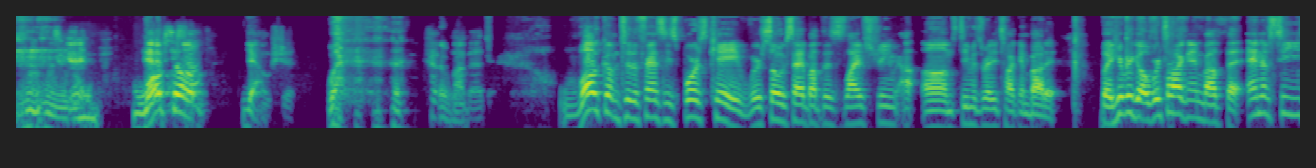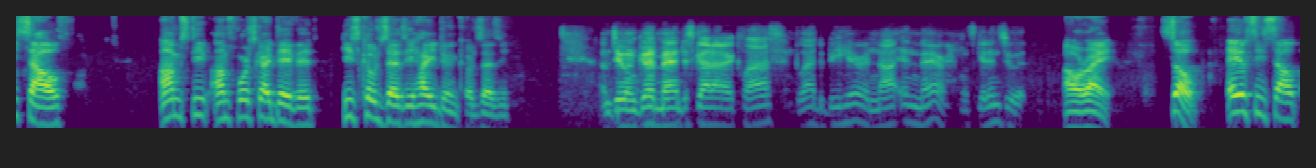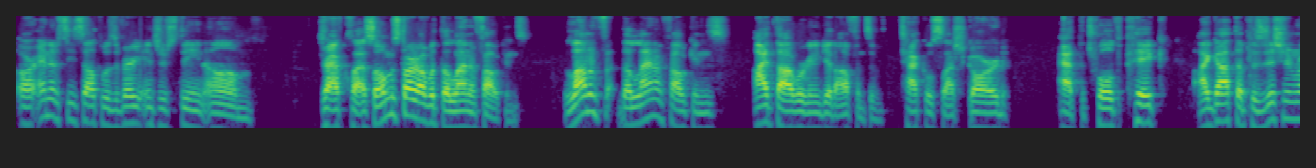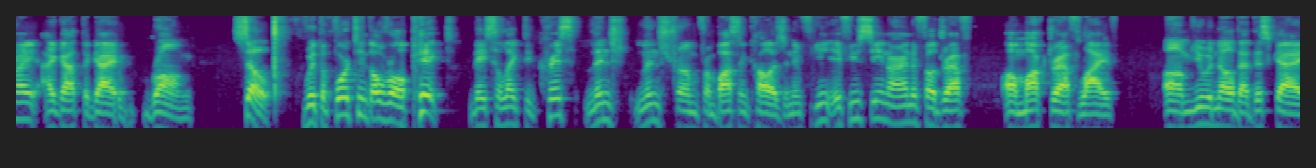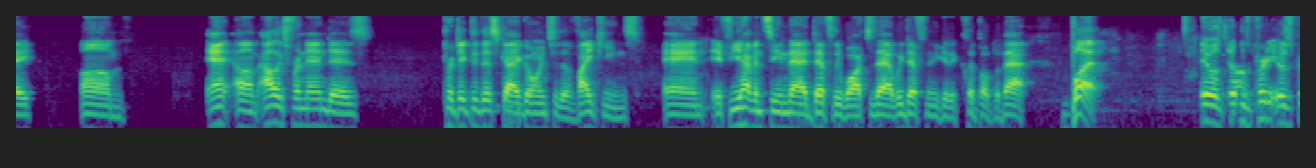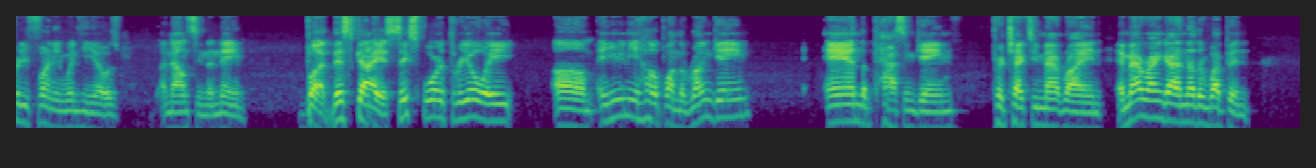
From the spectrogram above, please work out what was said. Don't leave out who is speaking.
Speaker 1: Welcome.
Speaker 2: Yeah. Oh shit. My bad.
Speaker 1: Welcome to the Fantasy Sports Cave. We're so excited about this live stream. Um, Steven's ready talking about it. But here we go. We're talking about the NFC South. I'm Steve. I'm Sports Guy David. He's Coach Zezy. How you doing, Coach Zezy?
Speaker 2: I'm doing good, man. Just got out of class. Glad to be here and not in there. Let's get into it.
Speaker 1: All right. So AFC South or NFC South was a very interesting um, draft class. So I'm gonna start out with the Atlanta Falcons. Atlanta, the Atlanta Falcons, I thought we are gonna get offensive tackle slash guard at the 12th pick. I got the position right. I got the guy wrong. So with the 14th overall pick, they selected Chris Lindstrom Lindstrom from Boston College. And if you if you've seen our NFL draft on uh, mock draft live, um, you would know that this guy, um, and, um, Alex Fernandez, predicted this guy going to the Vikings. And if you haven't seen that, definitely watch that. We definitely get a clip up of that. But it was it was pretty it was pretty funny when he was announcing the name. But this guy is 6'4", 308, um, and you need help on the run game and the passing game, protecting Matt Ryan. And Matt Ryan got another weapon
